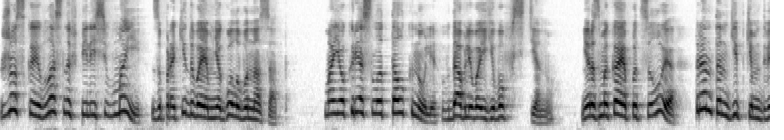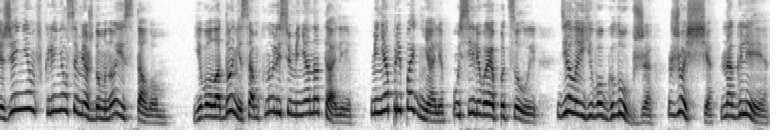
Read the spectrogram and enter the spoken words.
жестко и властно впились в мои, запрокидывая мне голову назад. Мое кресло толкнули, вдавливая его в стену. Не размыкая поцелуя, Трентон гибким движением вклинился между мной и столом. Его ладони сомкнулись у меня на талии. Меня приподняли, усиливая поцелуй, делая его глубже, жестче, наглее.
